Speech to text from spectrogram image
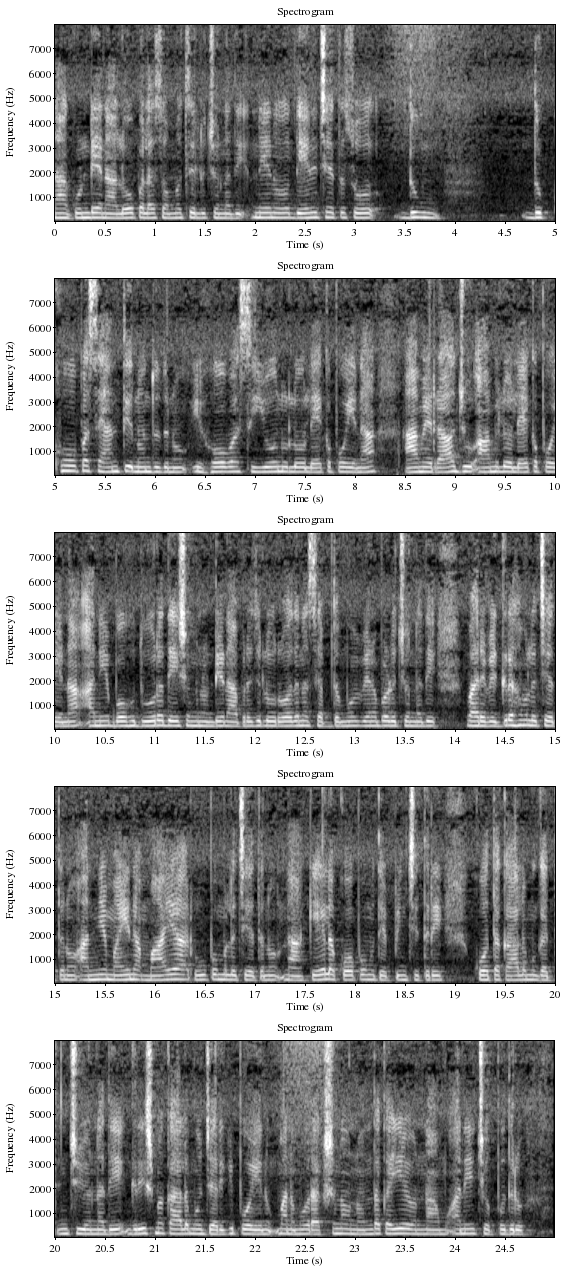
నా గుండె నా లోపల సొమ్మసిల్లుచున్నది నేను దేనిచేత సో దు దుఃఖోపశాంతి నొందుదును. ఇహోవ సియోనులో లేకపోయినా ఆమె రాజు ఆమెలో లేకపోయినా అని బహు దూరదేశం నుండి నా ప్రజలు రోదన శబ్దము వినబడుచున్నది. వారి విగ్రహముల చేతను అన్యమైన మాయా రూపముల చేతను నాకేల కోపము తెప్పించితిరి. కోతకాలము గతించియున్నది గ్రీష్మకాలము జరిగిపోయేను మనము రక్షణ నొందకయ్యే ఉన్నాము అని చెప్పుదురు.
